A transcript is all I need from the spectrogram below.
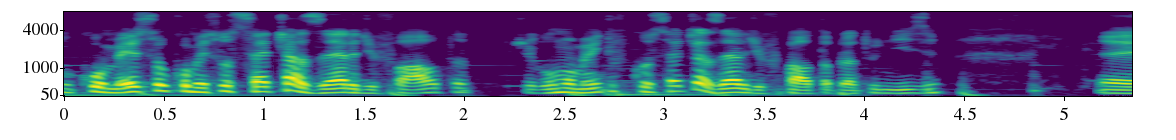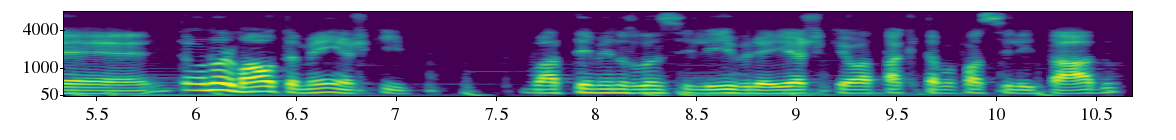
No começo começou 7 a 0 de falta. Chegou um momento e ficou 7 a 0 de falta para a Tunísia. É, então é normal também, acho que bater menos lance livre aí, acho que o ataque estava facilitado.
